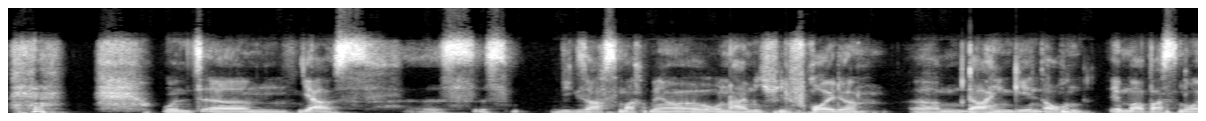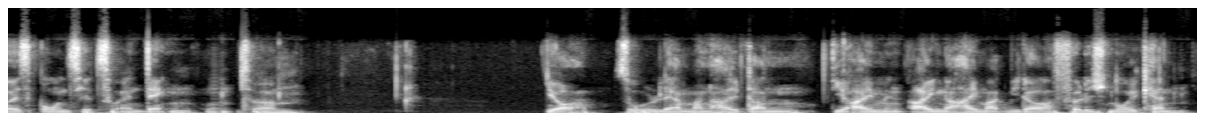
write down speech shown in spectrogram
Und ähm, ja, es, es ist, wie gesagt, es macht mir äh, unheimlich viel Freude, ähm, dahingehend auch immer was Neues bei uns hier zu entdecken. Und ähm, ja, so lernt man halt dann die eigene Heimat wieder völlig neu kennen.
